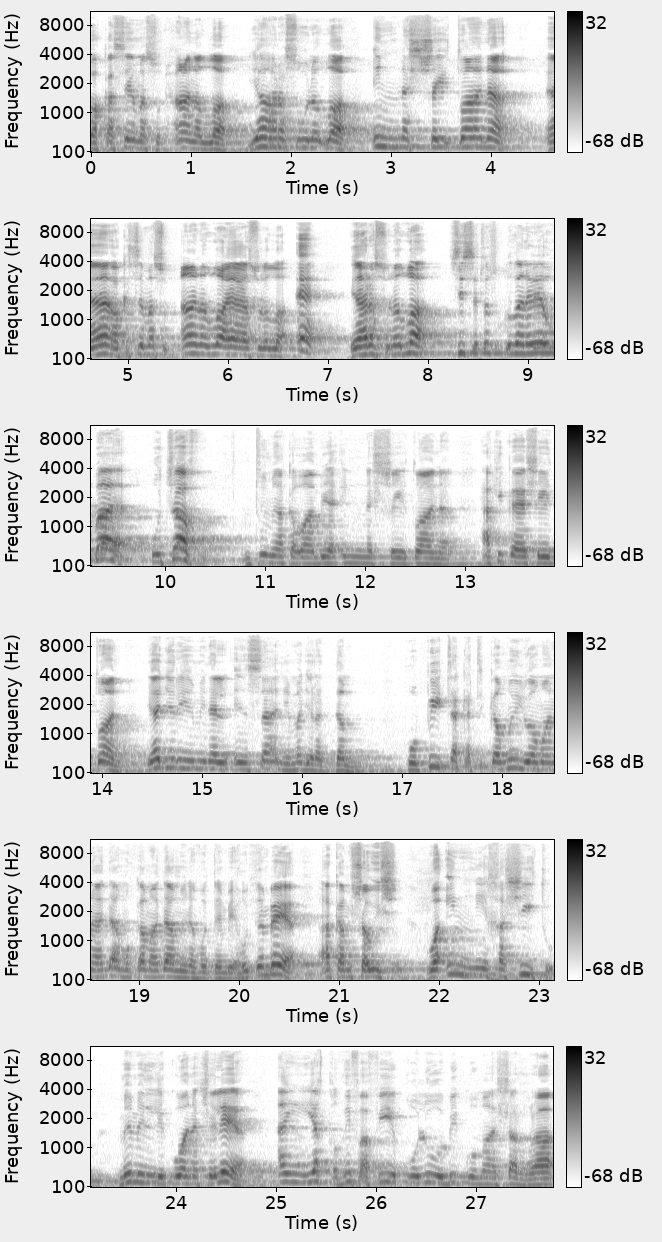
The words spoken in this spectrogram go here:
وكسم سبحان الله يا رسول الله إن آه الله يا رسول الله إيه يا رسول الله sisi tusikudhana wewe ubaya uchafu mtume akawaambia inna shaitana hakika ya sheitan yajri min alinsani majra dam hupita katika mwili wa mwanadamu kama damu inavyotembea hutembea akamshawishi wa inni khashitu mimi nilikuwa nachelea an yakdhifa fi qulubikuma sharra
